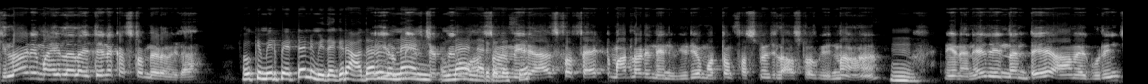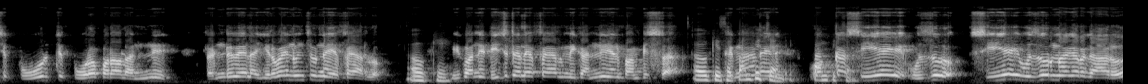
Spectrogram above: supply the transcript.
కిలాడి మహిళలు అయితేనే కష్టం మేడం ఇక్కడ ఓకే మీరు పెట్టండి మీ దగ్గర ఆధారాలు ఉన్నాయని ఉన్నాయన్నారు కదా మీరు యాజ్ ఫర్ ఫ్యాక్ట్ మాట్లాడి నేను. వీడియో మొత్తం ఫస్ట్ నుంచి లాస్ట్ వరకు విన్నా. నేను అనేది ఏంటంటే ఆమె గురించి పూర్తి పూర్వపరాలు అన్ని రెండు వేల ఇరవై నుంచి ఉన్నాయి ఎఫ్ఐఆర్లో. ఓకే. మీకు అన్ని డిజిటల్ ఎఫ్ఐఆర్ మీకు అన్ని నేను పంపిస్తా. ఓకే సార్ పంపించండి ఒక్క సిఐ హుజూర్ సిఐ హుజూర్ నగర్ గారు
